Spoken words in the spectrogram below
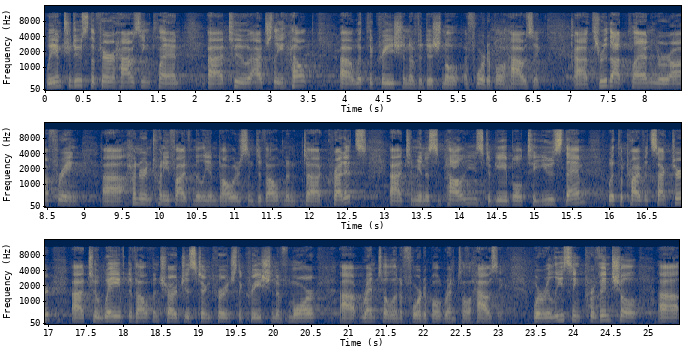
We introduced the Fair Housing Plan uh, to actually help uh, with the creation of additional affordable housing. Uh, through that plan, we're offering uh, $125 million in development uh, credits uh, to municipalities to be able to use them with the private sector uh, to waive development charges to encourage the creation of more uh, rental and affordable rental housing. We're releasing provincial uh,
